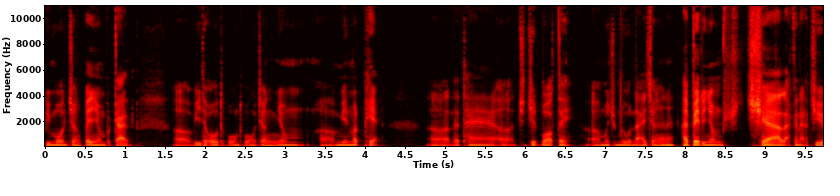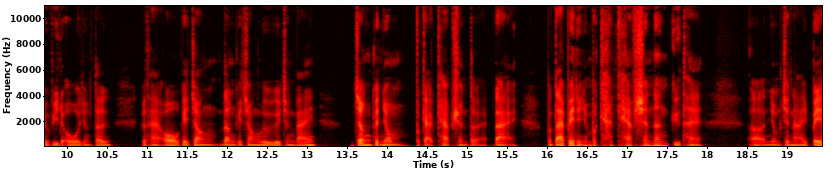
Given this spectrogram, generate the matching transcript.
ពីមុនអញ្ចឹងពេលខ្ញុំបង្កើតវីដេអូដំបូងដំបូងអញ្ចឹងខ្ញុំមានមិត្តភ័ក្តិដែលថាជនជាតិបរទេសមួយចំនួនដែរអញ្ចឹងណាហើយពេលដែលខ្ញុំ share លក្ខណៈជាវីដេអូអញ្ចឹងទៅគឺថាអូគេចង់ដឹងគេចង់លឺអញ្ចឹងដែរ អញ្ចឹងក៏ខ្ញុំបង្កើត caption ទៅដែរប៉ុន្តែពេលដែលខ្ញុំបង្កើត caption ហ្នឹងគឺថាខ្ញុំចំណាយពេល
